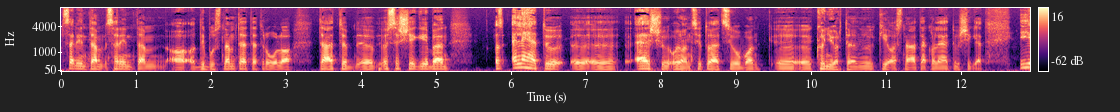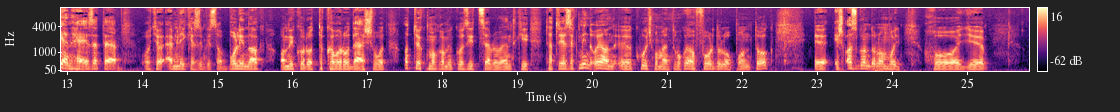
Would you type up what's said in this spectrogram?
szerintem, szerintem a, a Dibusz nem tehetett róla, tehát összességében az lehető ö, első olyan szituációban ö, könyörtelenül kihasználták a lehetőséget. Ilyen helyzete, hogyha emlékezünk vissza a Bolinak, amikor ott a kavarodás volt, a tök maga, amikor az Itszerbe ment ki, tehát hogy ezek mind olyan ö, kulcsmomentumok, olyan fordulópontok, ö, és azt gondolom, hogy, hogy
